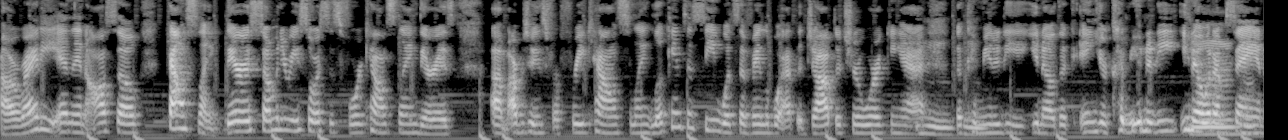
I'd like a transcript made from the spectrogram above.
Alrighty, and then also counseling. There is so many resources for counseling. There is um, opportunities for free counseling. Looking to see what's available at the job that you're working at, the Mhm. community. You know, the in your community. You know what I'm Mhm. saying?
